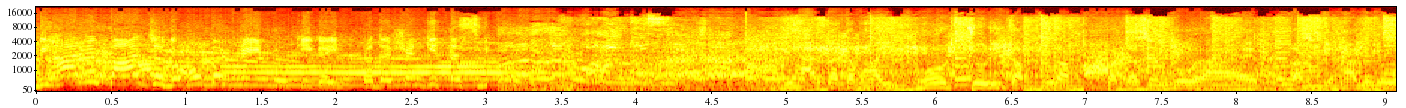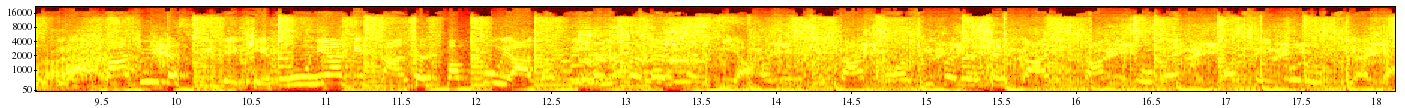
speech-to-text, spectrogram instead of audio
बिहार में पाँच जगहों पर ट्रेन रोकी गई। प्रदर्शन की तस्वीर बिहार का तो भाई वोट चोरी का पूरा प्रदर्शन हो रहा है पूरा बिहार में हो रहा है पांचवी तस्वीर देखिए पूर्णिया के सांसद पप्पू यादव ने भी प्रदर्शन किया और उनके साथ और भी प्रदर्शनकारी शामिल हो गए और ट्रेन को रोक दिया गया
